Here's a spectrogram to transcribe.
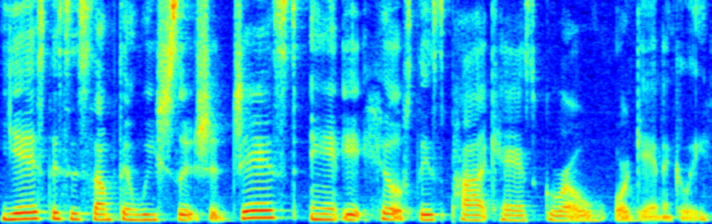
yes, this is something we should suggest, and it helps this podcast grow organically.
